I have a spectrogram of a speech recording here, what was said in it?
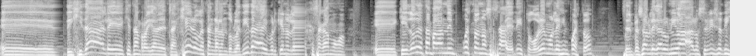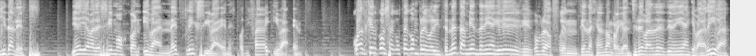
eh, digitales que están radicadas en el extranjero, que están ganando platita, y por qué no les sacamos, eh, que dónde están pagando impuestos no se sabe, listo, cobrémosles impuestos. Se empezó a aplicar un IVA a los servicios digitales. Y ahí aparecimos con IVA en Netflix, IVA en Spotify, IVA en cualquier cosa que usted compre por internet también tenía que ver que compre en tiendas que no están radicadas en Chile, tenía que pagar IVA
